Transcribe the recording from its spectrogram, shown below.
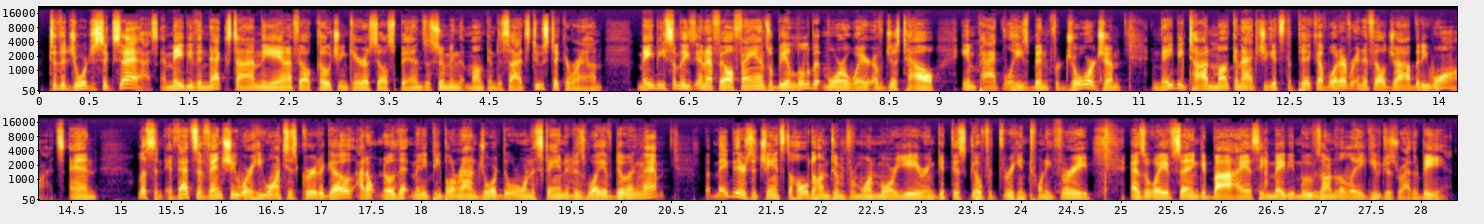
to the Georgia success. And maybe the next time the NFL coaching carousel spins, assuming that Monken decides to stick around, maybe some of these NFL fans will be a little bit more aware of just how impactful he's been for Georgia. And maybe Todd Monken actually gets the pick of whatever NFL job that he wants. And listen, if that's eventually where he wants his career to go, I don't know that many people around Georgia that would want to stand in his way of doing that. But maybe there's a chance to hold on to him for one more year and get this go for three and 23 as a way of saying goodbye as he maybe moves on to the league he would just rather be in.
